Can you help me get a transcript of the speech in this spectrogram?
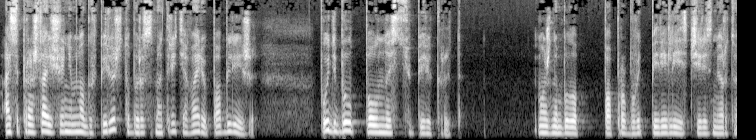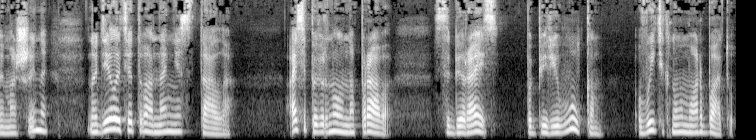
Ася прошла еще немного вперед, чтобы рассмотреть аварию поближе. Путь был полностью перекрыт. Можно было попробовать перелезть через мертвые машины, но делать этого она не стала. Ася повернула направо – собираясь по переулкам выйти к Новому Арбату,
